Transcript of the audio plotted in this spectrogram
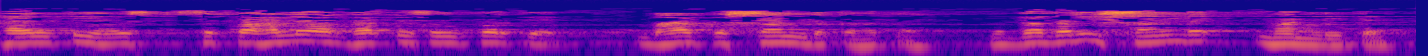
फैलती है, उससे पहले और धरती से ऊपर के भाग को संड कहते हैं। बदरी संड मंडित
